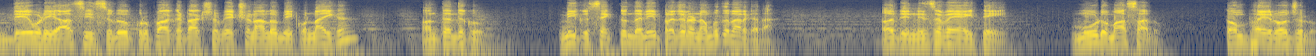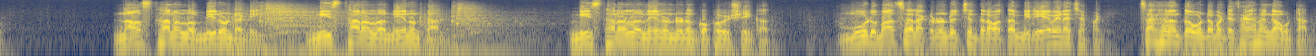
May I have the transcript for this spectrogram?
దేవుడి ఆశీస్సులు కృపా కటాక్ష వీక్షణాలు మీకున్నాయిగా? అంతెందుకు? మీకు శక్తి ఉందని ప్రజలు నమ్ముతున్నారు కదా. అది నిజమే అయితే మూడు మాసాలు తొంభై రోజులు. నా స్థానంలో మీరుండండి. మీ స్థానంలో నేనుంటాను. మీ స్థానంలో నేనుండడం గొప్ప విషయం కాదు. మూడు మాసాలు అక్కడ నుండి వచ్చిన తర్వాత మీరు ఏమైనా చెప్పండి. సహనంతో ఉండమంటే సహనంగా ఉంటాను.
